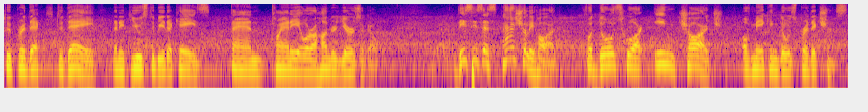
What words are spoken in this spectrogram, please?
to predict today than it used to be the case 10, 20, or 100 years ago. This is especially hard for those who are in charge of making those predictions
